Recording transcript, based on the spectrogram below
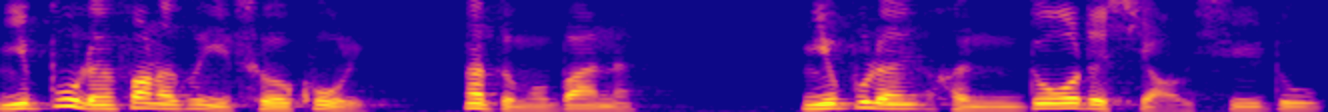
你不能放到自己车库里，那怎么办呢？你又不能很多的小区都。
